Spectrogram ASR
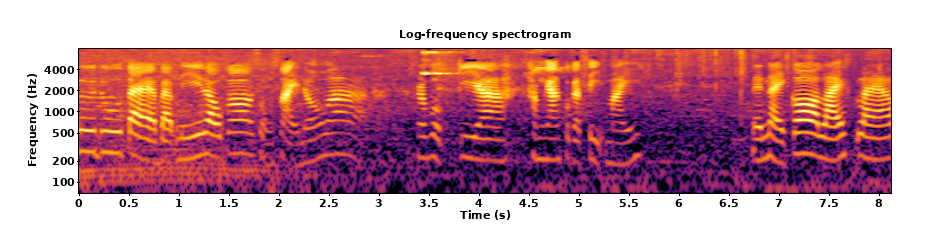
คือดูแต่แบบนี้เราก็สงสัยเนาะว่า ระบบเกียร์ทำงานปกติไหมไหนๆก็ไลฟ์แล้ว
